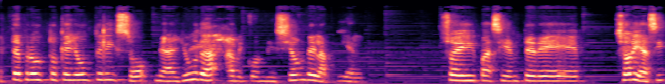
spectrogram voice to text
este producto que yo utilizo me ayuda a mi condición de la piel. Soy paciente de psoriasis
